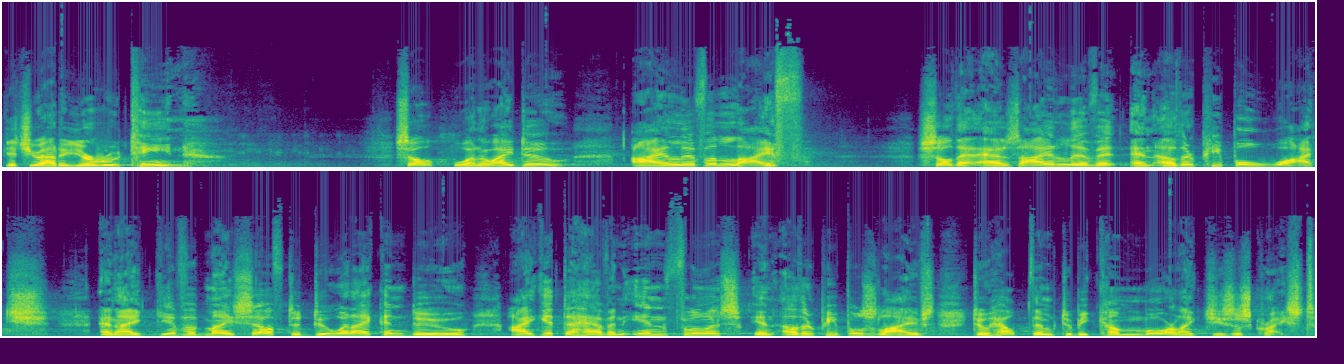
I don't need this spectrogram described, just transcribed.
get you out of your routine. So, what do I do? I live a life so that as I live it and other people watch, and I give of myself to do what I can do, I get to have an influence in other people's lives to help them to become more like Jesus Christ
